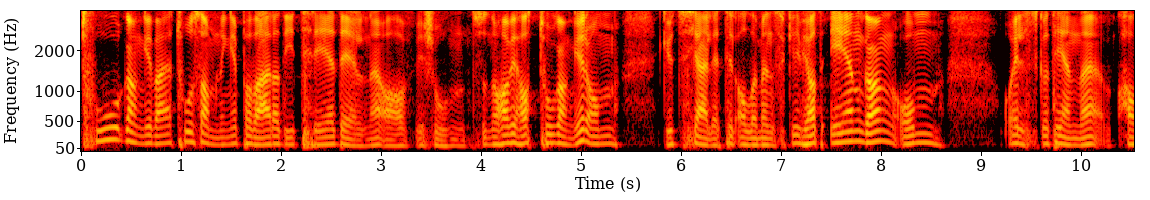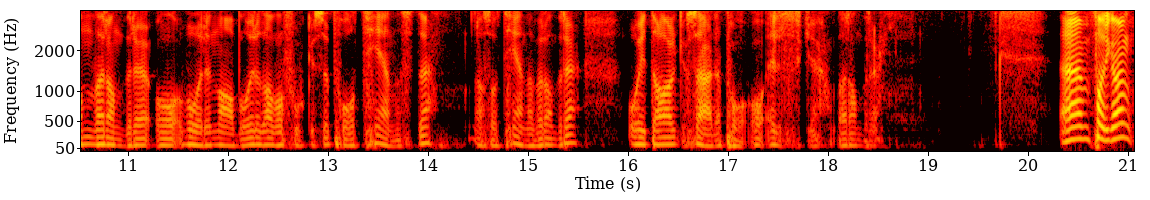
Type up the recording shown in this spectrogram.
to ganger hver, to samlinger på hver av de tre delene av visjonen. Så nå har vi hatt to ganger om Guds kjærlighet til alle mennesker. Vi har hatt én gang om å elske og tjene han, hverandre og våre naboer. og Da var fokuset på tjeneste, altså tjene hverandre. Og i dag så er det på å elske hverandre. Ehm, forrige gang,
